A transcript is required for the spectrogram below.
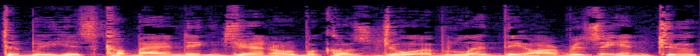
to be his commanding general because Joab led the armies into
